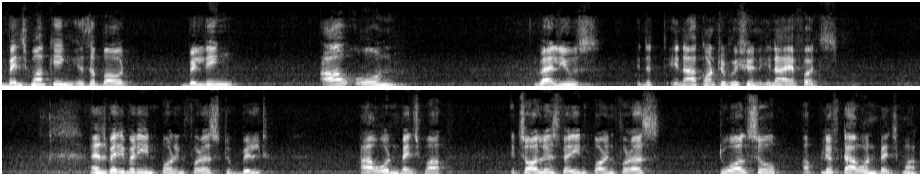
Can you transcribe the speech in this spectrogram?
Benchmarking is about building our own values in, the, in our contribution, in our efforts. And it's very, very important for us to build our own benchmark it's always very important for us to also uplift our own benchmark.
